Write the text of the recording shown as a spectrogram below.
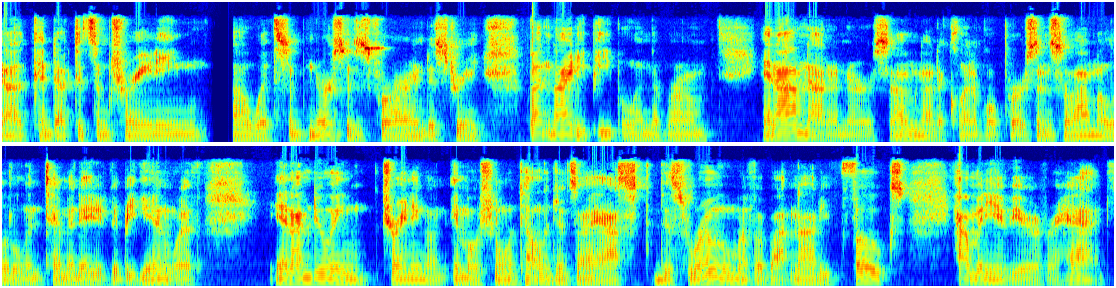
uh, conducted some training uh, with some nurses for our industry, but 90 people in the room. And I'm not a nurse, I'm not a clinical person, so I'm a little intimidated to begin with. And I'm doing training on emotional intelligence. I asked this room of about 90 folks, how many of you ever had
